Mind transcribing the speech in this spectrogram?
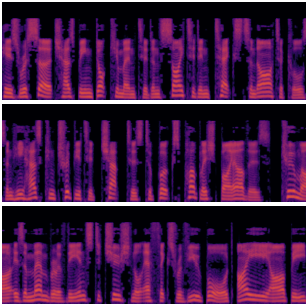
His research has been documented and cited in texts and articles, and he has contributed chapters to books published by others. Kumar is a member of the Institutional Ethics Review Board of the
